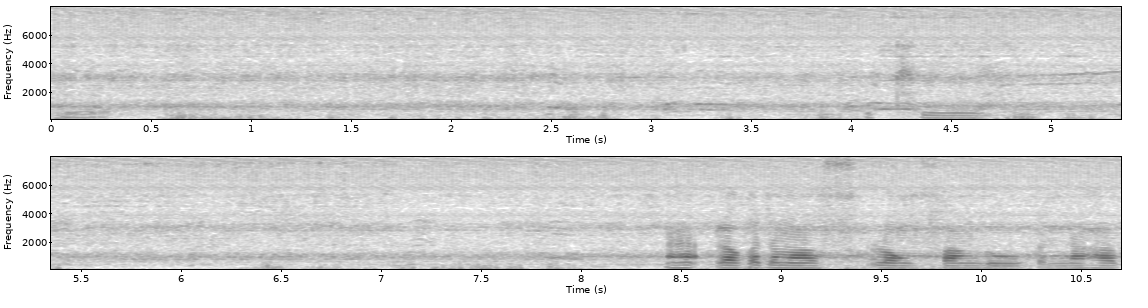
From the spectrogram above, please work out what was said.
เคโอเคนะฮะ เราก็จะมาลองฟังดูกันนะครับ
